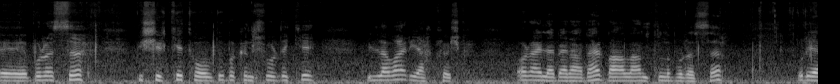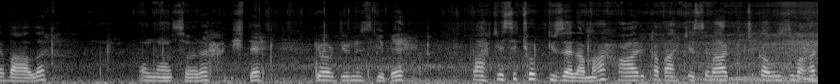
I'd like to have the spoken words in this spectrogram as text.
Ee, burası bir şirket oldu. Bakın şuradaki villa var ya köşk. Orayla beraber bağlantılı burası. Buraya bağlı. Ondan sonra işte gördüğünüz gibi bahçesi çok güzel ama harika bahçesi var. Küçük havuzu var.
